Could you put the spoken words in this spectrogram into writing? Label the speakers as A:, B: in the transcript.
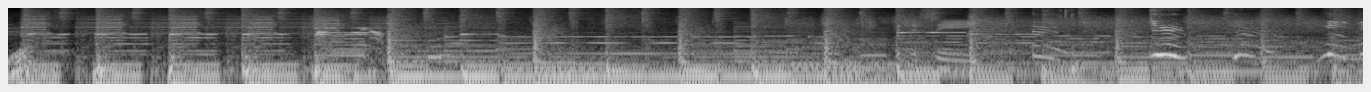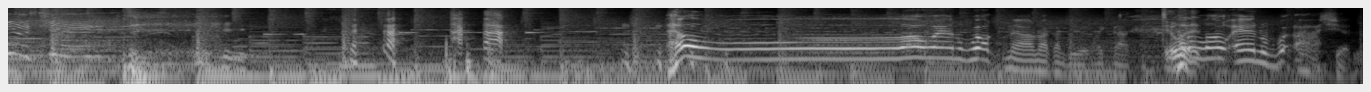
A: to see.
B: Hello and welcome. No, I'm not going to do it like that.
C: Do it.
B: Hello and oh shit.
